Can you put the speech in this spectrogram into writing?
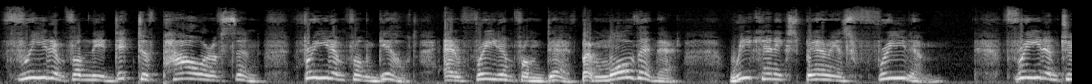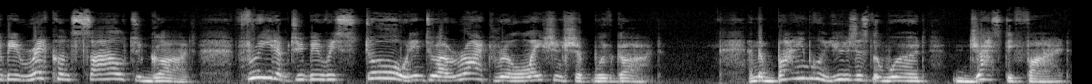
Freedom from the addictive power of sin, freedom from guilt, and freedom from death. But more than that, we can experience freedom freedom to be reconciled to God, freedom to be restored into a right relationship with God. And the Bible uses the word justified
